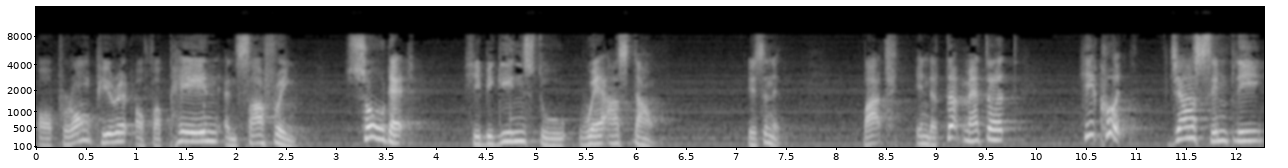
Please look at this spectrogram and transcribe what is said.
or prolonged period of uh, pain and suffering so that he begins to wear us down. Isn't it? But in the third method, he could just simply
